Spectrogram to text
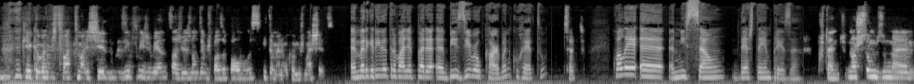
que acabamos de facto mais cedo, mas infelizmente às vezes não temos pausa para o almoço e também não acabamos mais cedo. A Margarida trabalha para a Be Zero Carbon, correto? Certo. Qual é a, a missão desta empresa? Portanto, nós somos uma,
